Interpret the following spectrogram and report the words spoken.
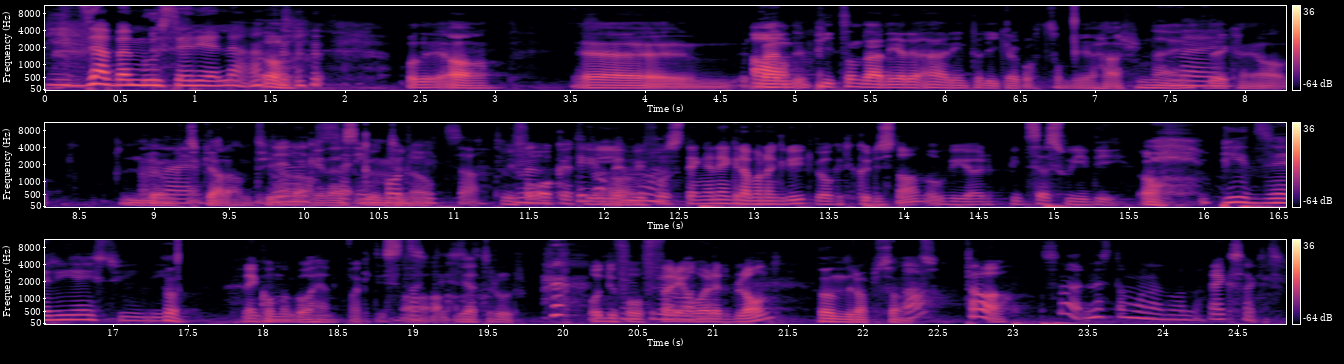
Pizza med mozzarella. Ja. Och det, ja. Eh, Ja. Men pizzan där nere är inte lika gott som det är här. Nej. Det kan jag lugnt Nej. Det garantera. är lite importpizza. Vi får åka till, vi får stänga ner grabbarna Gryt, vi åker till Kurdistan och vi gör pizza swedi. Åh, Pizzeria i Sweden. Ja. Den kommer gå hem faktiskt. Faktiskt. Jag tror. Och du får färga håret blond. 100 procent. Ta. Så, nästa månad walla. Exakt.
